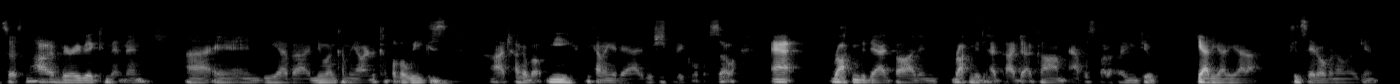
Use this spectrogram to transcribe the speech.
so it's not a very big commitment. Uh, and we have a new one coming out in a couple of weeks. Uh, talk about me becoming a dad, which is pretty cool. So at Rocking the Dad Pod and rockingthedadpod.com, Apple, Spotify, YouTube, yada yada yada. Can say it over and over again.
